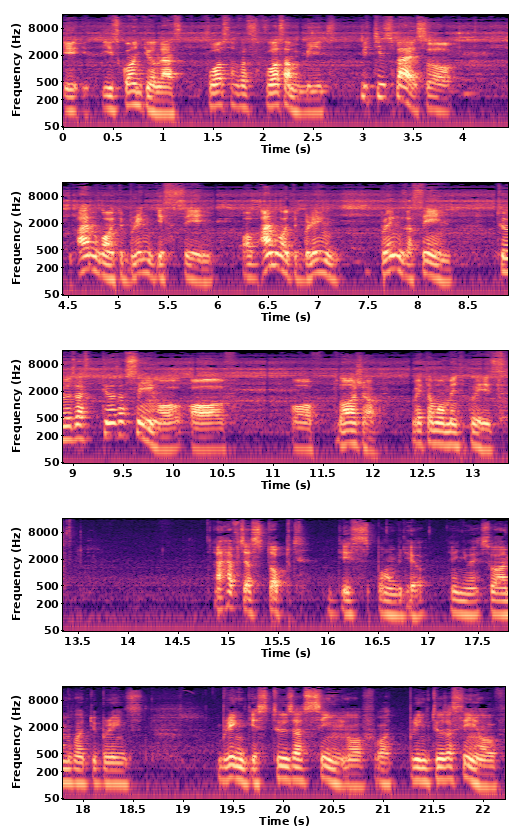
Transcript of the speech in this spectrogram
is going to last for some for some minutes, which is why so I'm going to bring this scene or I'm going to bring bring the scene to the to the scene of of, of. Wait a moment please. I have just stopped this porn video. Anyway so I'm going to bring bring this to the scene of or bring to the scene of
